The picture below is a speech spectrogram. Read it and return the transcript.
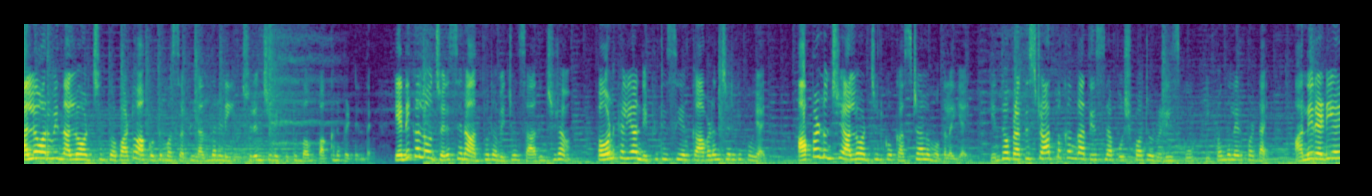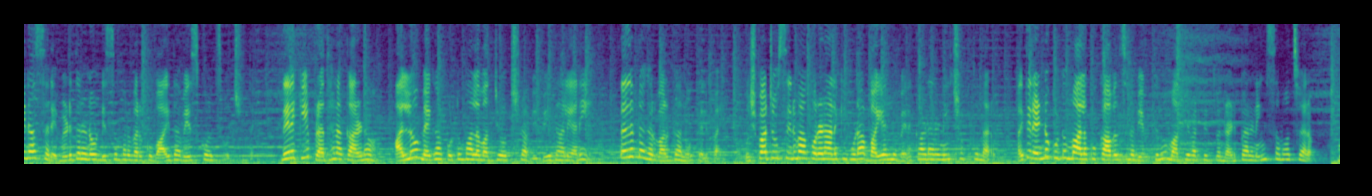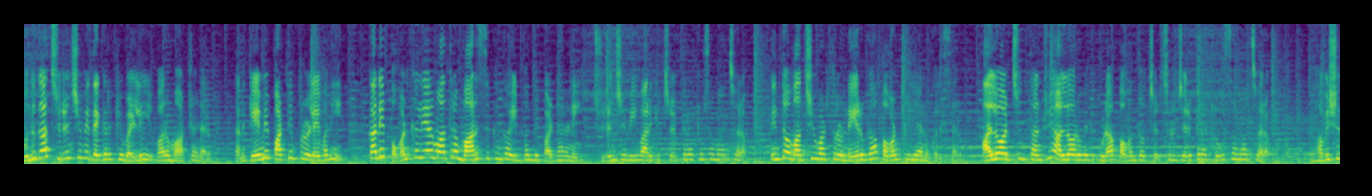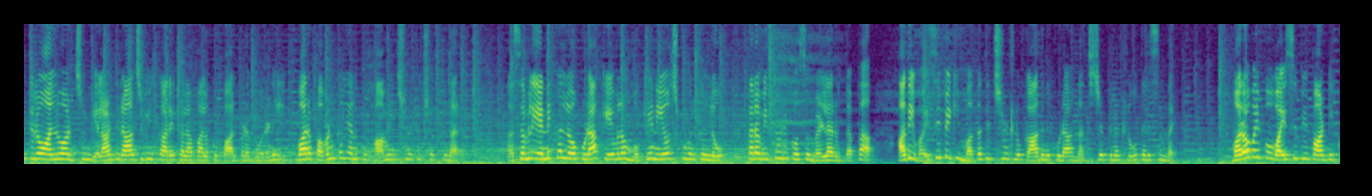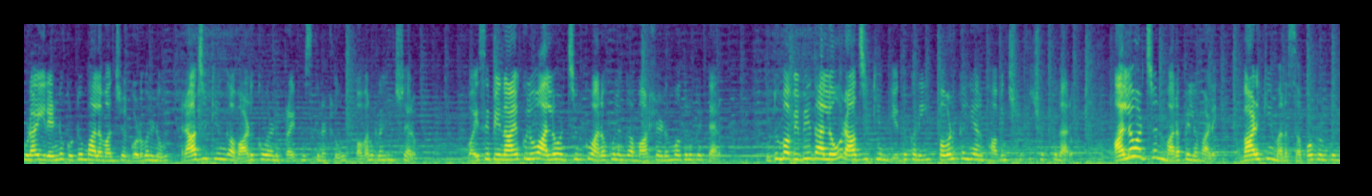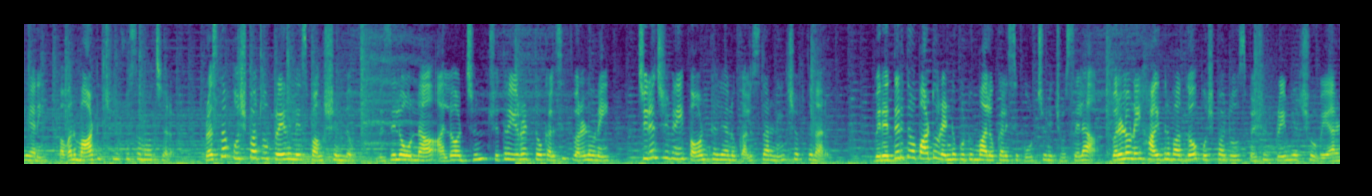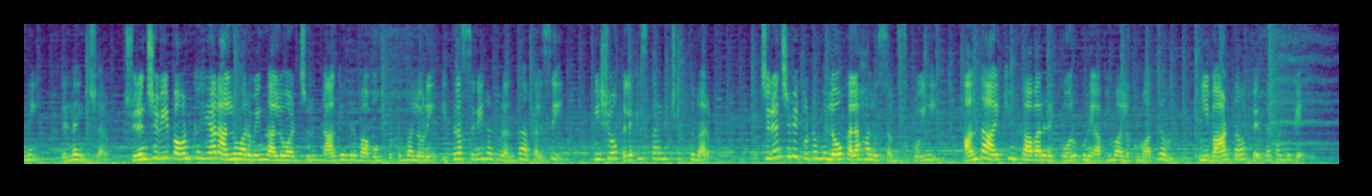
అల్లు అరవింద్ అల్లు అర్జున్తో పాటు ఆ కుటుంబ సభ్యులందరినీ చిరంజీవి కుటుంబం పక్కన పెట్టింది. ఎన్నికల్లో జనసేన అద్భుత విజయం సాధించడం పవన్ కళ్యాణ్ డిప్యూటీ సీఎం కావడం జరిగిపోయాయి. అప్పటి నుంచి అల్లు అర్జున్కు కష్టాలు మొదలయ్యాయి. ఎంతో ప్రతిష్టాత్మకంగా తీసిన పుష్ప టూ రిలీజ్కు ఇబ్బందులు ఏర్పడ్డాయి. అన్ని రెడీ అయినా సరే విడుదలను డిసెంబర్ వరకు వాయిదా వేసుకోవాల్సి వచ్చింది. దీనికి ప్రధాన కారణం అల్లు మెగా కుటుంబాల మధ్య వచ్చిన విభేదాలే అని ఫిల్మ్ నగర్ వర్గాలు తెలిపాయి. పుష్ప టూ సినిమా కొనడానికి కూడా బయ్యర్లు వెనకాడారని చెబుతున్నారు అయితే రెండు కుటుంబాలకు కావలసిన వ్యక్తులు మధ్యవర్తిత్వం నడిపారని సమాచారం. ముందుగా చిరంజీవి దగ్గరికి వెళ్ళి వారు మాట్లాడారు. తనకేమీ పట్టింపులు లేవని కానీ పవన్ కళ్యాణ్ మాత్రం మానసికంగా ఇబ్బంది పడ్డారని చిరంజీవి వారికి చెప్పినట్లు సమాచారం. దీంతో మధ్యవర్తులు నేరుగా పవన్ కళ్యాణ్ కలిశారు. అల్లు అర్జున్ తండ్రి అల్లు అరవింద్ కూడా పవన్తో చర్చలు జరిపినట్లు సమాచారం. భవిష్యత్తులో అల్లు అర్జున్ ఎలాంటి రాజకీయ కార్యకలాపాలకు పాల్పడబోరని వారు పవన్ కళ్యాణ్కు హామీ ఇచ్చినట్లు చెప్తున్నారు. అసెంబ్లీ ఎన్నికల్లో కూడా కేవలం ఒకే నియోజకవర్గంలో తన మిత్రుడి కోసం వెళ్ళారు తప్ప అది వైసీపీకి మద్దతిచ్చినట్లు కాదని కూడా నచ్చ చెప్పినట్లు తెలిసిందే. మరోవైపు వైసీపీ పార్టీ కూడా ఈ రెండు కుటుంబాల మధ్య గొడవలను రాజకీయంగా వాడుకోవాలని ప్రయత్నిస్తున్నట్లు పవన్ గ్రహించారు. వైసీపీ నాయకులు అల్లు అర్జున్కు అనుకూలంగా మాట్లాడడం మొదలుపెట్టారు. కుటుంబ విభేదాల్లో రాజకీయం ఎందుకని పవన్ కళ్యాణ్ భావించినట్టు చెప్తున్నారు. అల్లు అర్జున్ మన పిల్లవాడే వాడికి మన సపోర్ట్ ఉంటుంది అని పవన్ మాటిచ్చినట్లు సమాచారం. ప్రస్తుతం పుష్ప టూ ప్రే రిలీజ్ ఫంక్షన్లో బిజీలో ఉన్న అల్లు అర్జున్ చిత్ర యూనిట్తో కలిసి త్వరలోనే చిరంజీవిని పవన్ కళ్యాణ్ కలుస్తారని చెప్తున్నారు. వీరిద్దరితో పాటు రెండు కుటుంబాలు కలిసి కూర్చుని చూసేలా త్వరలోనే హైదరాబాద్లో Pushpa two special premiere show వేయాలని నిర్ణయించారు. చిరంజీవి పవన్ కళ్యాణ్ అల్లు అరవింద్ అల్లు అర్జున్ నాగేంద్ర బాబు కుటుంబంలోని ఇతర సినీ నటులంతా కలిసి ఈ షో తిలకిస్తారని చెప్తున్నారు. చిరంజీవి కుటుంబంలో కలహాలు సమసిపోయి అంతా ఐక్యం కావాలని కోరుకునే అభిమానులకు మాత్రం ఈ వార్త పెద్ద పండుగే.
